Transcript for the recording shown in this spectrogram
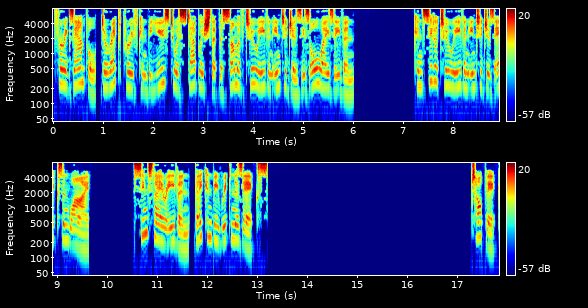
For example, direct proof can be used to establish that the sum of two even integers is always even, Consider two even integers x and y. Since they are even, they can be written as x. Topic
